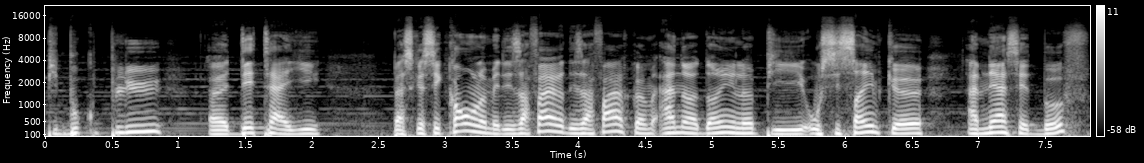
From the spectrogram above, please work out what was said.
puis beaucoup plus euh, détaillée. Parce que c'est con, là, mais des affaires, des affaires comme anodin, puis aussi simple que amener assez de bouffe,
